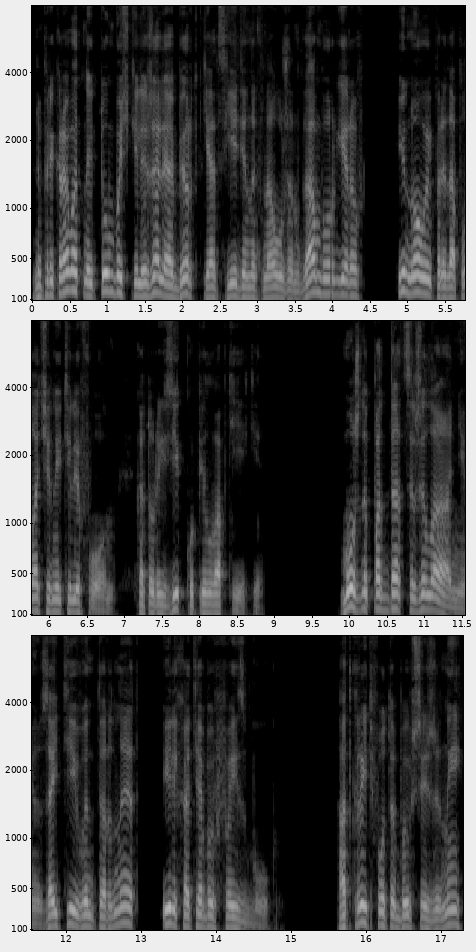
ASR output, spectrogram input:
На прикроватной тумбочке лежали обертки от съеденных на ужин гамбургеров и новый предоплаченный телефон, который Зиг купил в аптеке. Можно поддаться желанию зайти в интернет или хотя бы в Facebook, открыть фото бывшей жены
